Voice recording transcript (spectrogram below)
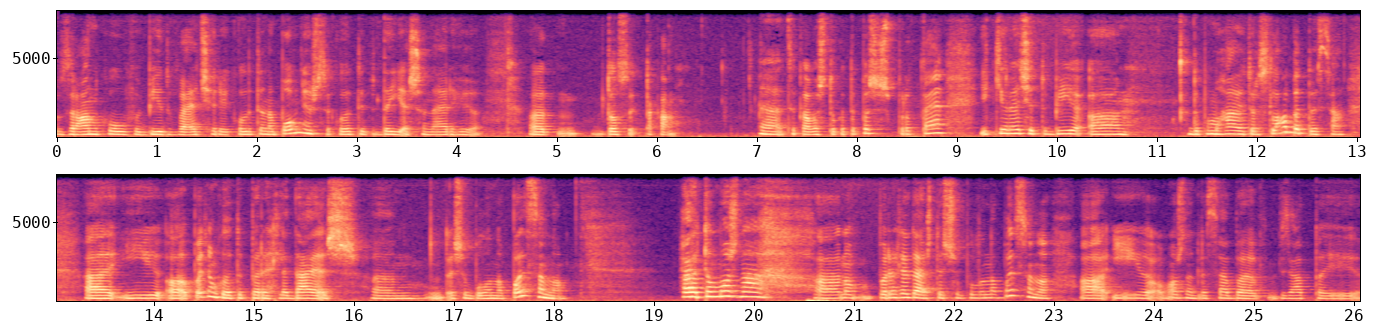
зранку, в обід, ввечері, коли ти наповнюєшся, коли ти віддаєш енергію. Досить така. Е, цікава штука. Ти пишеш про те, які речі тобі допомагають розслабитися. Е, і е, потім, коли ти переглядаєш ем, те, що було написано, То можна ну, переглядаєш те, що було написано, і можна для себе взяти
